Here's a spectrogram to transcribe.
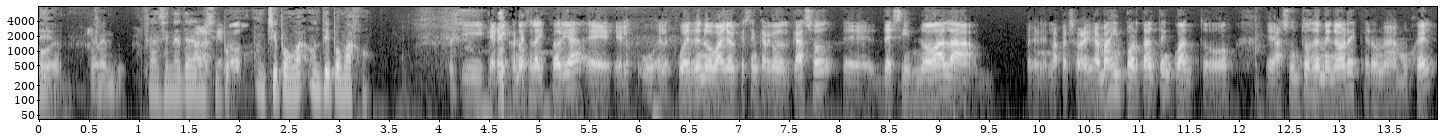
Joder, tremendo. Frank Sinatra era un tipo, no- un, tipo, ma- un tipo majo. y queréis conocer la historia, eh, el, el juez de Nueva York que se encargó del caso eh, designó a la, la personalidad más importante en cuanto a asuntos de menores, que era una mujer,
